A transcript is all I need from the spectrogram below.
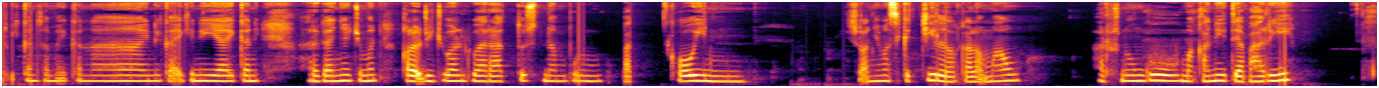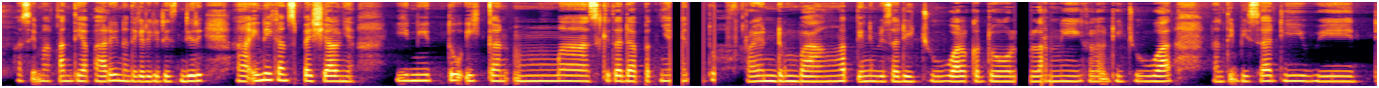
Ikan sama ikan. Lah ini kayak gini ya ikan. Harganya cuman kalau dijual 264 koin. Soalnya masih kecil. Kalau mau harus nunggu. Makannya tiap hari. Kasih makan tiap hari nanti gede-gede sendiri. Nah ini ikan spesialnya. Ini tuh ikan emas. Kita dapatnya itu random banget. Ini bisa dijual ke dolar dolar nih kalau dijual nanti bisa di WD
